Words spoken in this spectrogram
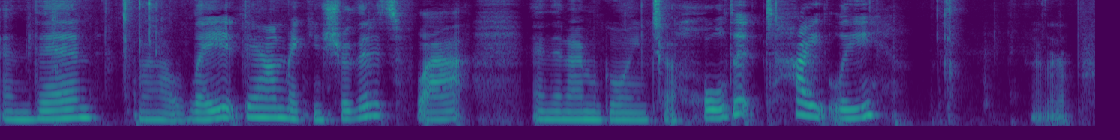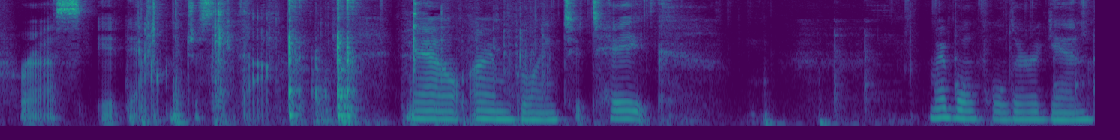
And then I'm going to lay it down, making sure that it's flat. And then I'm going to hold it tightly. I'm going to press it down just like that. Now I'm going to take my bone folder again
